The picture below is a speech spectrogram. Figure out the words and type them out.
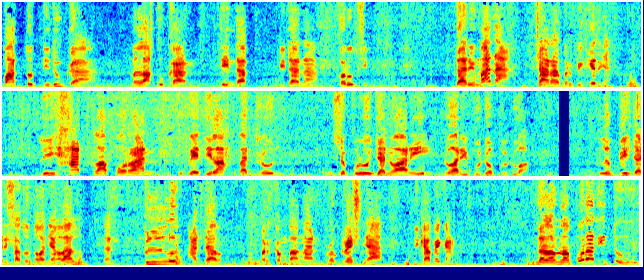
patut diduga melakukan tindak pidana korupsi. Dari mana cara berpikirnya? Lihat laporan Ubedillah Badrun 10 Januari 2022 lebih dari satu tahun yang lalu dan belum ada perkembangan progresnya di KPK dalam laporan itu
